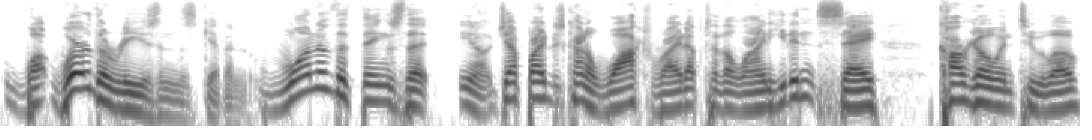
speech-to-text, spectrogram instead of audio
what were the reasons given? One of the things that, you know, Jeff Bridich just kind of walked right up to the line. He didn't say CarGo and Tulo.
